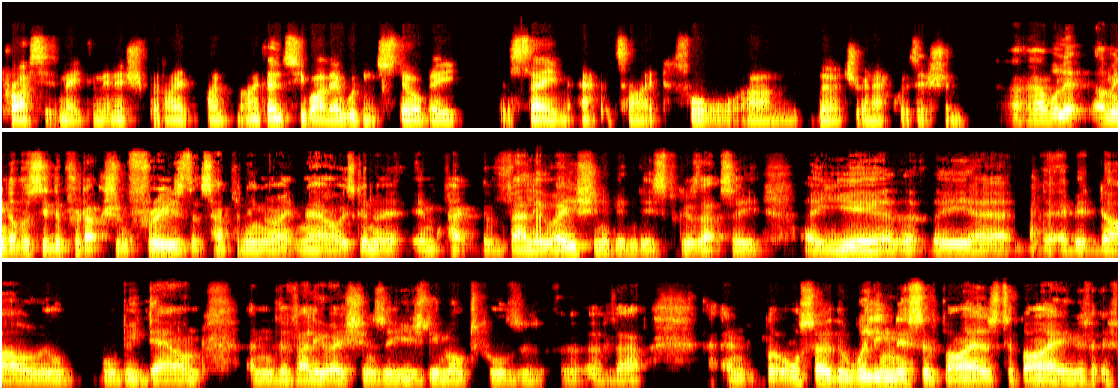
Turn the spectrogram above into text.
Prices may diminish, but I I, I don't see why there wouldn't still be the same appetite for um, merger and acquisition. How will it? I mean, obviously, the production freeze that's happening right now is going to impact the valuation of indies because that's a, a year that the uh, the EBITDA will will be down, and the valuations are usually multiples of, of that. And but also the willingness of buyers to buy. If, if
